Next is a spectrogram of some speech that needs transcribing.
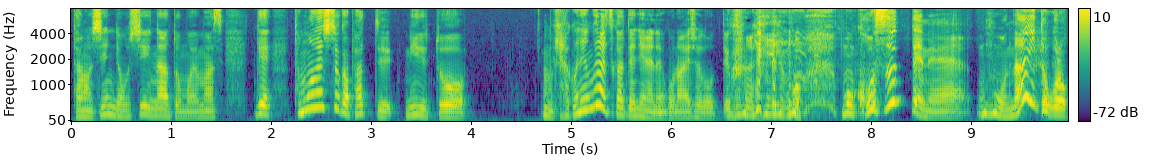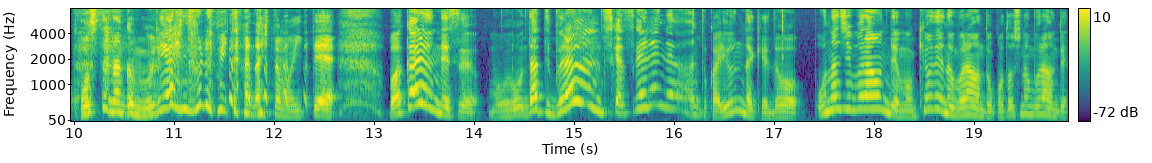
楽しんでほしいなと思います。で友達とかパッて見るともう100年ぐらい使ってんじゃないのこのアイシャドウってぐらい もうもうこすってね。もうないところこすってなんか無理やり塗るみたいな人もいて。わかるんです。もうだってブラウンしか使えないんだよとか言うんだけど同じブラウンでも去年のブラウンと今年のブラウンで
